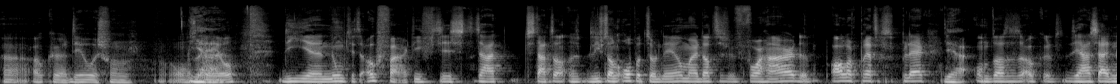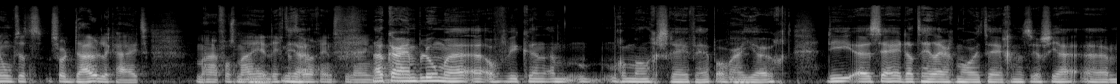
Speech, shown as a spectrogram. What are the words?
eh, ook eh, deel is van ons Ja. heel, die eh, noemt dit ook vaak. Die staat, staat dan het liefst dan op het toneel, maar dat is voor haar de allerprettigste plek, Ja, omdat het ook, ja, zij noemt het een soort duidelijkheid. Maar volgens mij ligt het Ja. heel erg in het verlengde. Nou, Karin Bloemen, eh, over wie ik een, een roman geschreven heb over haar jeugd, die eh, zei dat heel erg mooi tegen me. Ze zegt, ja, ehm,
